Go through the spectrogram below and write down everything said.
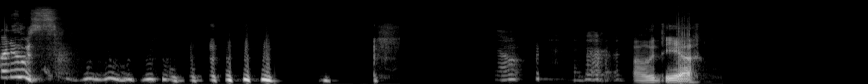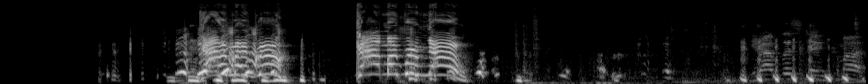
i'm a noose no. Oh dear. Get out of my room! Get out of my room now! You're not listening. Come on.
